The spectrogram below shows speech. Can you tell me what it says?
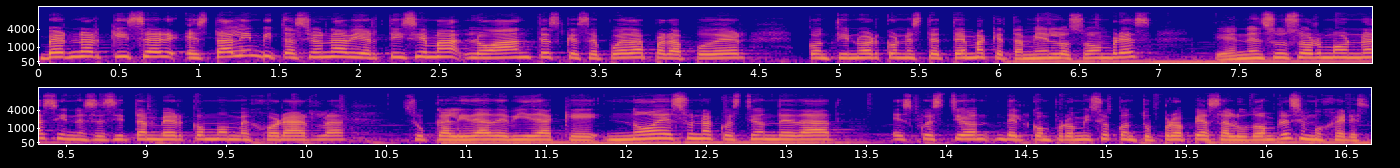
Bernard Kisser, está la invitación abiertísima lo antes que se pueda para poder continuar con este tema, que también los hombres tienen sus hormonas y necesitan ver cómo mejorarla, su calidad de vida, que no es una cuestión de edad, es cuestión del compromiso con tu propia salud, hombres y mujeres.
